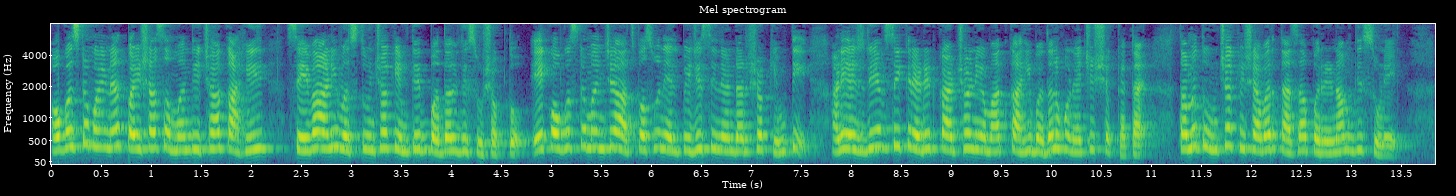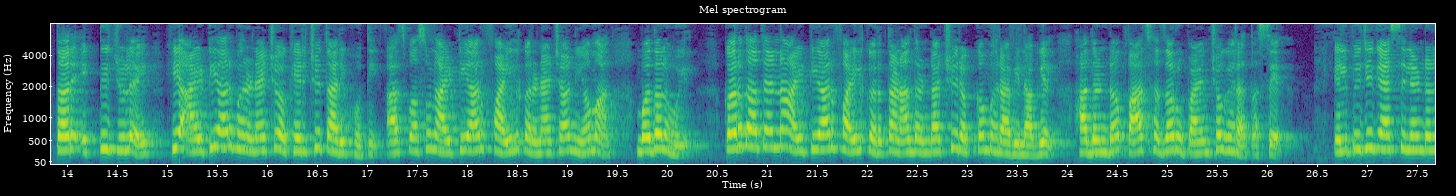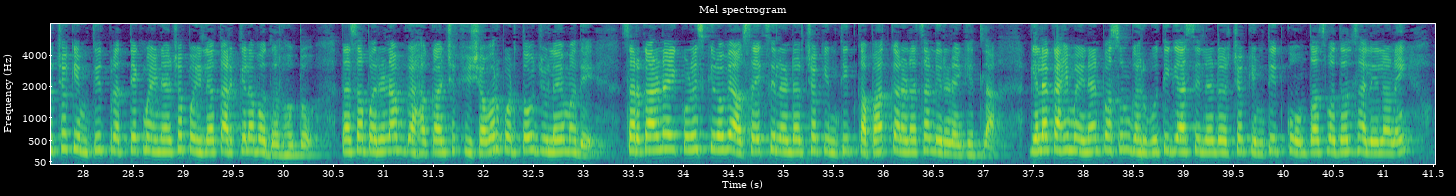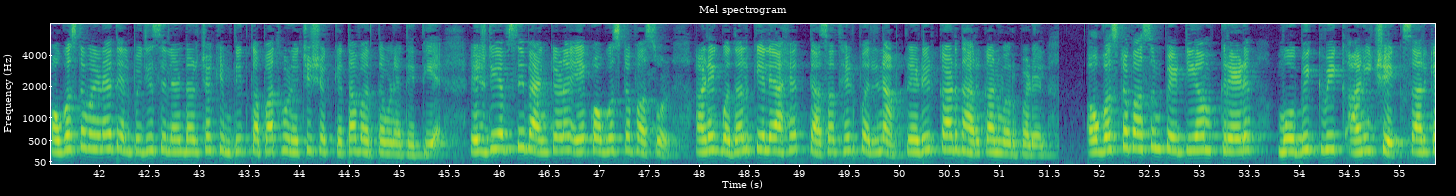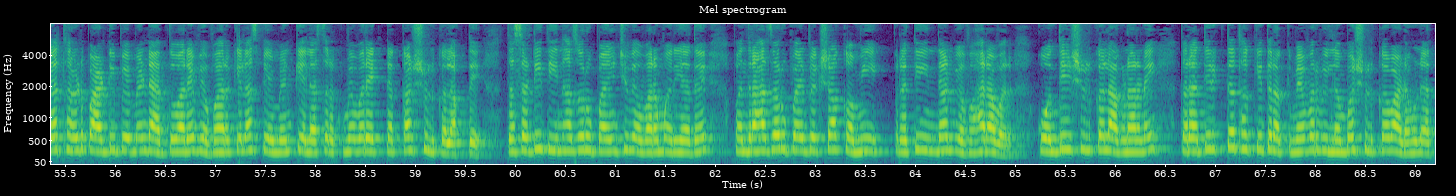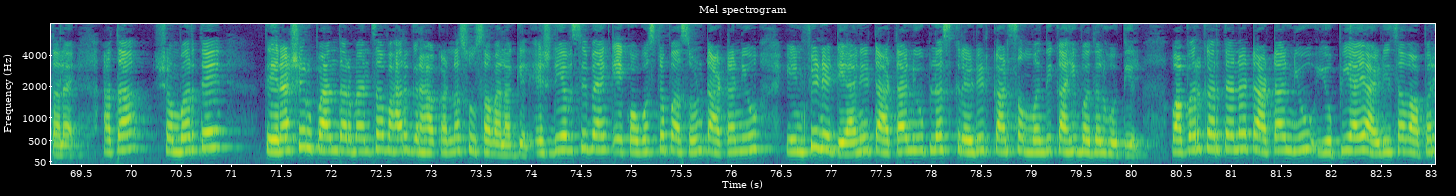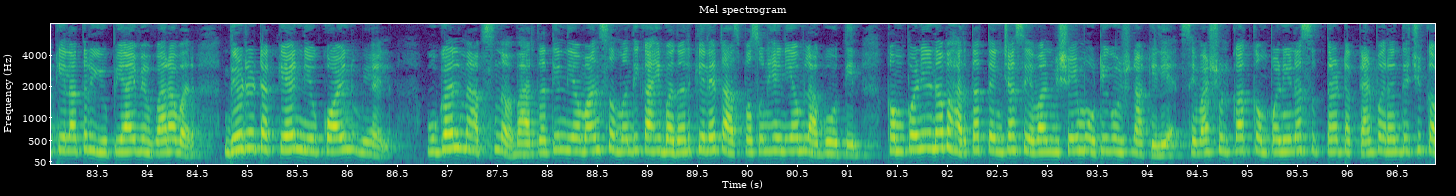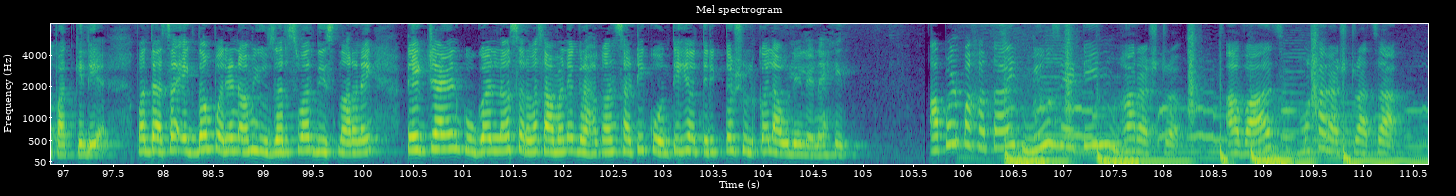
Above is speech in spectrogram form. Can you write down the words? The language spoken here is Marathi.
ऑगस्ट महिन्यात पैशासंबंधीच्या काही सेवा आणि वस्तूंच्या किमतीत बदल दिसू शकतो. एक ऑगस्ट म्हणजे आजपासून एलपीजी सिलेंडरच्या किमती आणि एचडीएफसी क्रेडिट कार्डच्या नियमात काही बदल होण्याची शक्यता आहे. त्यामुळे तुमच्या खिशावर त्याचा परिणाम दिसून येईल. तर एकतीस जुलै ही आय टी आर भरण्याची अखेरची तारीख होती. आजपासून आय टी आर फाईल करण्याच्या नियमात बदल होईल. करदात्यांना आय टी आर फाईल करताना दंडाची रक्कम भरावी लागेल. हा दंड पाच हजार रुपयांच्या घरात असेल. एलपीजी गॅस सिलेंडरच्या किमतीत प्रत्येक महिन्याच्या पहिल्या तारखेला बदल होतो. त्याचा परिणाम ग्राहकांच्या खिशावर पडतो. जुलैमध्ये सरकारनं एकोणीस किलो व्यावसायिक सिलेंडरच्या किमतीत कपात करण्याचा निर्णय घेतला. गेल्या काही महिन्यांपासून घरगुती गॅस सिलेंडरच्या किमतीत कोणताच बदल झालेला नाही. ऑगस्ट महिन्यात एलपीजी सिलेंडरच्या किमतीत कपात होण्याची शक्यता वर्तवण्यात येते एचडीएफसी बँकेनं एक ऑगस्टपासून अनेक बदल केले आहेत. त्याचा थेट परिणाम क्रेडिट कार्ड धारकांवर पडेल. ऑगस्टपासून पेटीएम क्रेड मोबिक्विक आणि चेक सारख्या थर्ड पार्टी पेमेंट ॲपद्वारे व्यवहार केल्यास पेमेंट केल्यास रकमेवर एक टक्का शुल्क लागते. त्यासाठी तीन हजार रुपयांची व्यवहार मर्यादा आहे पंधरा हजार रुपयांपेक्षा कमी प्रति इंधन व्यवहारावर कोणतेही शुल्क लागणार नाही. तर अतिरिक्त थकीत रकमेवर विलंब शुल्क वाढवण्यात आलाय. आता शंभर ते तेराशे रुपयांदरम्यानचा भार ग्राहकांना सोसावा लागेल. H D F C bank एक ऑगस्टपासून टाटा न्यू इन्फिनिटी आणि Tata Neu plus credit card संबंधी काही बदल होतील. वापरकर्त्यांना Tata Neu U P I डीचा वापर केला तर यू पी आय व्यवहारावर दीड टक्के न्यू कॉईन मिळेल. गुगल मॅप्सनं भारतातील नियमांसंबंधी काही बदल केलेत आजपासून हे नियम लागू होतील. कंपनीनं भारतात त्यांच्या सेवांविषयी मोठी घोषणा केली आहे. सेवा शुल्कात कंपनीनं सत्तर टक्क्यांपर्यंतची कपात केली आहे. पण त्याचा एकदम परिणाम युजर्सवर दिसणार नाही. टेक जायंट गुगलनं सर्वसामान्य ग्राहकांसाठी कोणतेही अतिरिक्त शुल्क लावलेले नाहीत. आपण पाहताय न्यूज एटीन महाराष्ट्र. आवाज महाराष्ट्राचा.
